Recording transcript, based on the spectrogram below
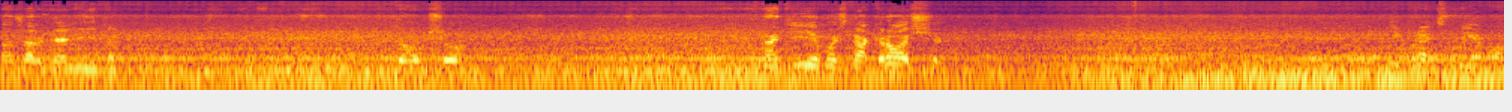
та жарке літо. Так що надіємось на краще. І працюємо.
